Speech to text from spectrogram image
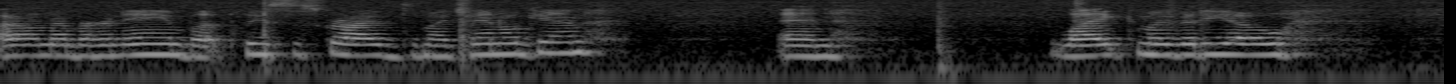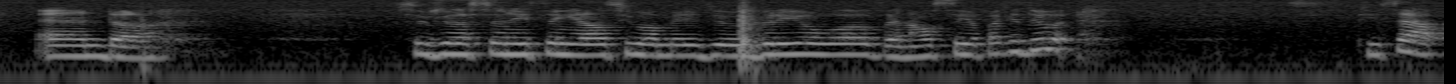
I don't remember her name, but please subscribe to my channel again and like my video and uh, suggest anything else you want me to do a video of, and I'll see if I can do it. Peace out.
